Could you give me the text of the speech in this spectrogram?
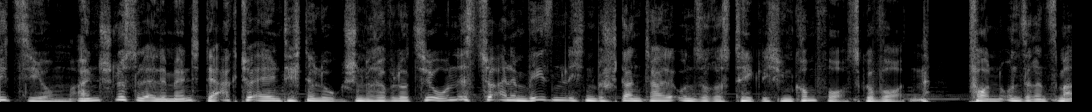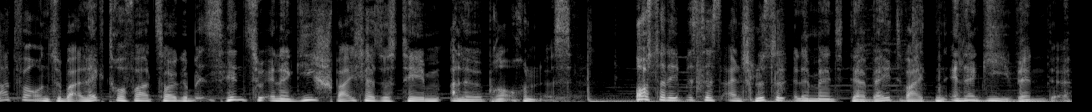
Lithium, ein Schlüsselelement der aktuellen technologischen Revolution, ist zu einem wesentlichen Bestandteil unseres täglichen Komforts geworden. Von unseren Smartphones über Elektrofahrzeuge bis hin zu Energiespeichersystemen, alle brauchen es. Außerdem ist es ein Schlüsselelement der weltweiten Energiewende.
